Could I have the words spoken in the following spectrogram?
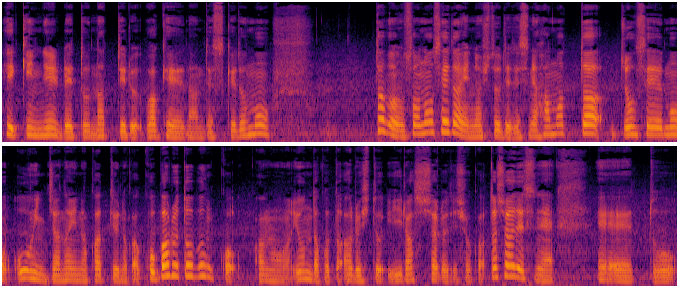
平均年齢となってるわけなんですけども多分その世代の人でですねハマった女性も多いんじゃないのかっていうのがコバルト文庫あの読んだことある人いらっしゃるでしょうか。私はですねえー、っと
